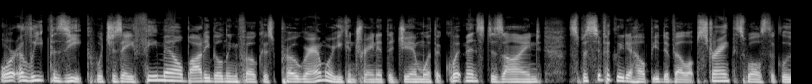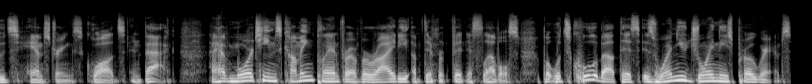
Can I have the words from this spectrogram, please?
or Elite Physique, which is a female bodybuilding focused program where you can train at the gym with equipments designed specifically to help you develop strength as well as the glutes, hamstrings, quads, and back. I have more teams coming planned for a variety of different fitness levels. But what's cool about this is when you join these programs,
